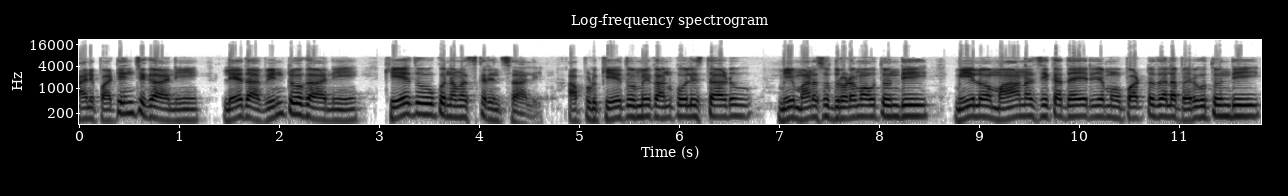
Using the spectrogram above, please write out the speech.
అని పఠించి గాని లేదా వింటూ గాని కేతువుకు నమస్కరించాలి. అప్పుడు కేతువు మీకు అనుకూలిస్తాడు. మీ మనసు దృఢమవుతుంది. మీలో మానసిక ధైర్యము పట్టుదల పెరుగుతుంది.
